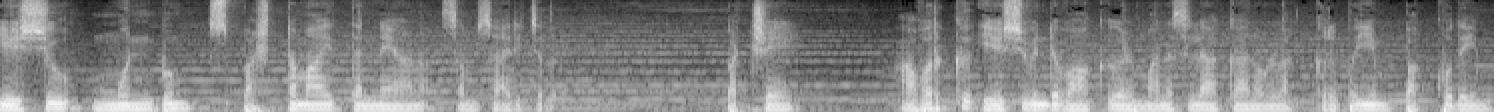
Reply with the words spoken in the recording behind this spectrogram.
യേശു മുൻപും സ്പഷ്ടമായി തന്നെയാണ് സംസാരിച്ചത്. പക്ഷേ അവർക്ക് യേശുവിന്റെ വാക്കുകൾ മനസ്സിലാക്കാനുള്ള കൃപയും പക്വതയും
